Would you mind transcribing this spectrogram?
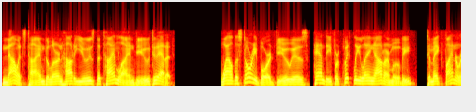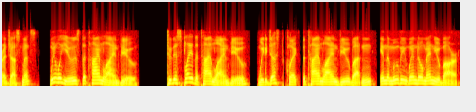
Now it's time to learn how to use the timeline view to edit. While the storyboard view is handy for quickly laying out our movie, to make finer adjustments, we will use the timeline view. To display the timeline view, we just click the Timeline View button in the Movie Window menu bar.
